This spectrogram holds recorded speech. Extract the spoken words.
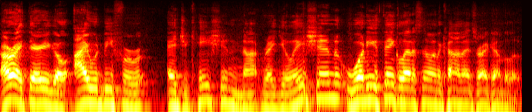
All right, there you go. I would be for education, not regulation. What do you think? Let us know in the comments right down below.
